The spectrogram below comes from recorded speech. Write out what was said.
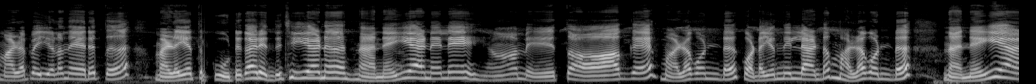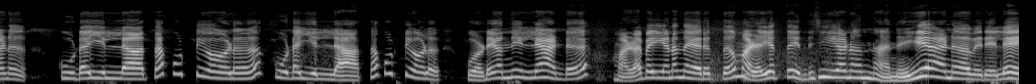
മഴ പെയ്യണ നേരത്ത് മഴയത്ത് കൂട്ടുകാരെന്ത് ചെയ്യാണ്? നനയാണല്ലേ. ആ മേത്താകെ മഴ കൊണ്ട് കൊടയൊന്നില്ലാണ്ട് മഴ കൊണ്ട് നനയാണ്. കുടയില്ലാത്ത കുട്ടിയോൾ കുടയില്ലാത്ത കുട്ടിയോൾ. കുടയൊന്നും ഇല്ലാണ്ട് മഴ പെയ്യണ നേരത്ത് മഴയത്ത് എന്ത് ചെയ്യാണ്? നനയാണ് അവരല്ലേ.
